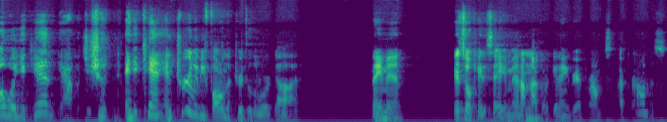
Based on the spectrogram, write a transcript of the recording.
Oh, well, you can. Yeah, but you shouldn't. And you can't and truly be following the truth of the Lord God. Amen. It's okay to say amen. I'm not going to get angry, I promise. I promise.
